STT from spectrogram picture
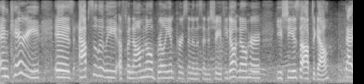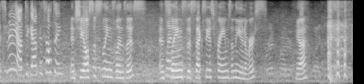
And Carrie is absolutely a phenomenal, brilliant person in this industry. If you don't know her, you, she is the Optigal. That's me, Optigal Consulting. And she also slings lenses and Lens- slings the sexiest frames in the universe. Yeah?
